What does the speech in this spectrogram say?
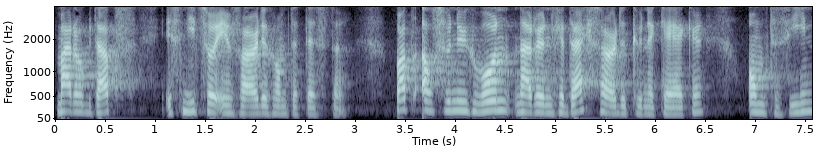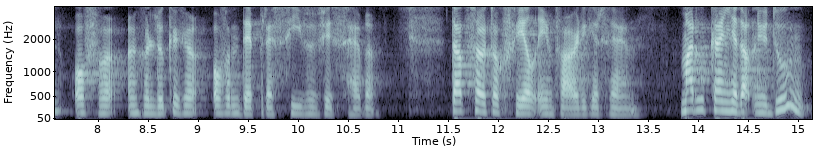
Maar ook dat is niet zo eenvoudig om te testen. Wat als we nu gewoon naar hun gedrag zouden kunnen kijken om te zien of we een gelukkige of een depressieve vis hebben? Dat zou toch veel eenvoudiger zijn. Maar hoe kan je dat nu doen?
